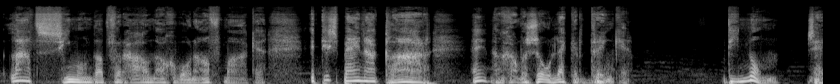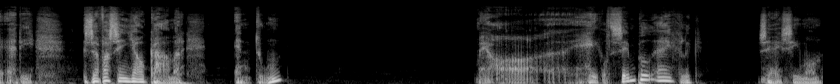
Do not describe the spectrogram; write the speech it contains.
Laat Simon dat verhaal nou gewoon afmaken. Het is bijna klaar. Dan gaan we zo lekker drinken. Die non, zei Eddie, ze was in jouw kamer. En toen? Ja, heel simpel eigenlijk, zei Simon.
